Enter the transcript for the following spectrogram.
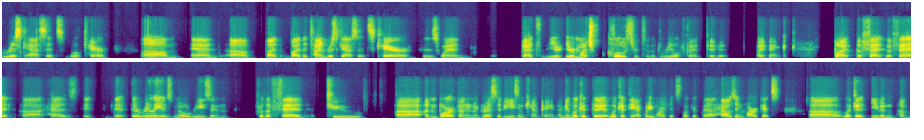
risk assets will care um, and uh, by by the time risk assets care is when that's you're, you're much closer to the real fed pivot i think but the fed the fed uh, has it, there, there really is no reason for the fed to uh, embark on an aggressive easing campaign. I mean, look at the look at the equity markets, look at the housing markets, uh, look at even um,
